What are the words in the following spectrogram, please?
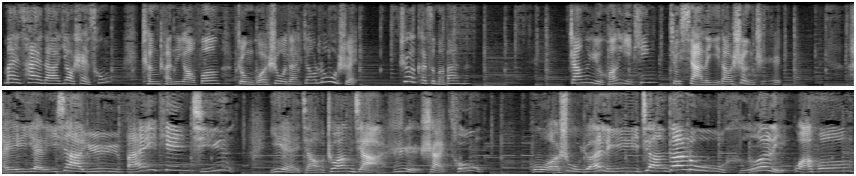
卖菜的要晒葱，撑船的要风，种果树的要露水，这可怎么办呢？张玉皇一听，就下了一道圣旨：黑夜里下雨，白天晴。夜叫庄稼日晒葱，果树园里降甘露，河里刮风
